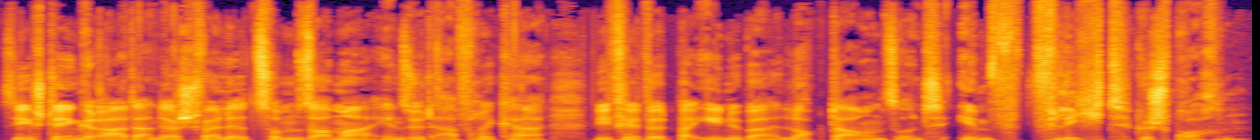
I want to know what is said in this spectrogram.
Sie stehen gerade an der Schwelle zum Sommer in Südafrika. Wie viel wird bei Ihnen über Lockdowns und Impfpflicht gesprochen?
